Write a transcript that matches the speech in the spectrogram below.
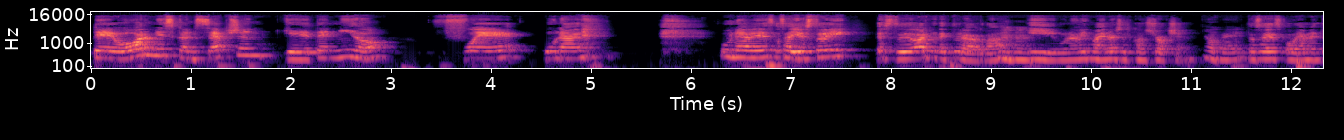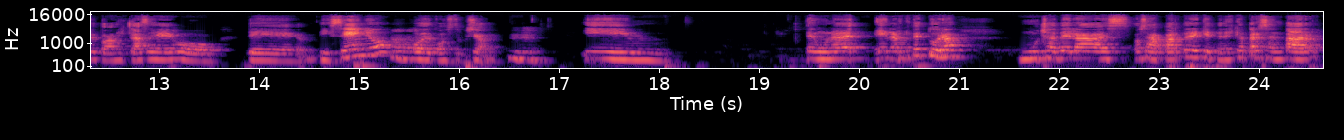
peor misconception que he tenido fue una vez, una vez, o sea, yo estoy, estudio arquitectura, ¿verdad? Y una de mis minors es construction. Ok. Entonces, obviamente, todas mis clases es o de diseño o de construcción. Y en, una, en arquitectura, muchas de las, o sea, aparte de que tenés que presentar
